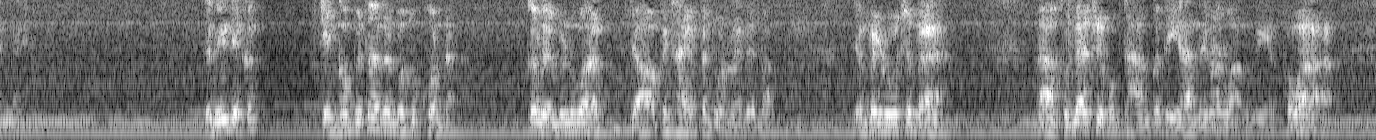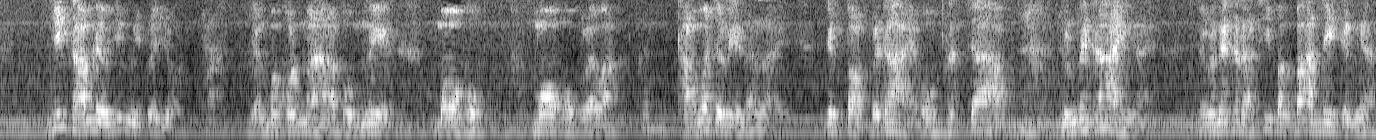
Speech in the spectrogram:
ยังไง เดี๋ยวนี้เด็กก็เก่งคอมพิวเตอร์กันหมดทุกคนอะ ก็เลยไม่รู้ว่าจะเอาไปใช้ประโยชน์อะไรได้บ้าง ยังไม่รู้ใช่ไหมอ่าคุณแม่ช่วยผมถามก็ดีฮะในระหว่างนี้ เพราะว่ายิ่งถามเร็วยิ่งมีประโยชน์ค่ะอย่างบางคนมาหาผมนี่มหกมหกแล้วอะเพิ่งถามว่าจะเรียนอะไร ยังตอบไม่ได้ โอ้พระเจ้า มันไม่ได้ไงในขณะที่บางบ้านนี่อย่างเงี้ย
